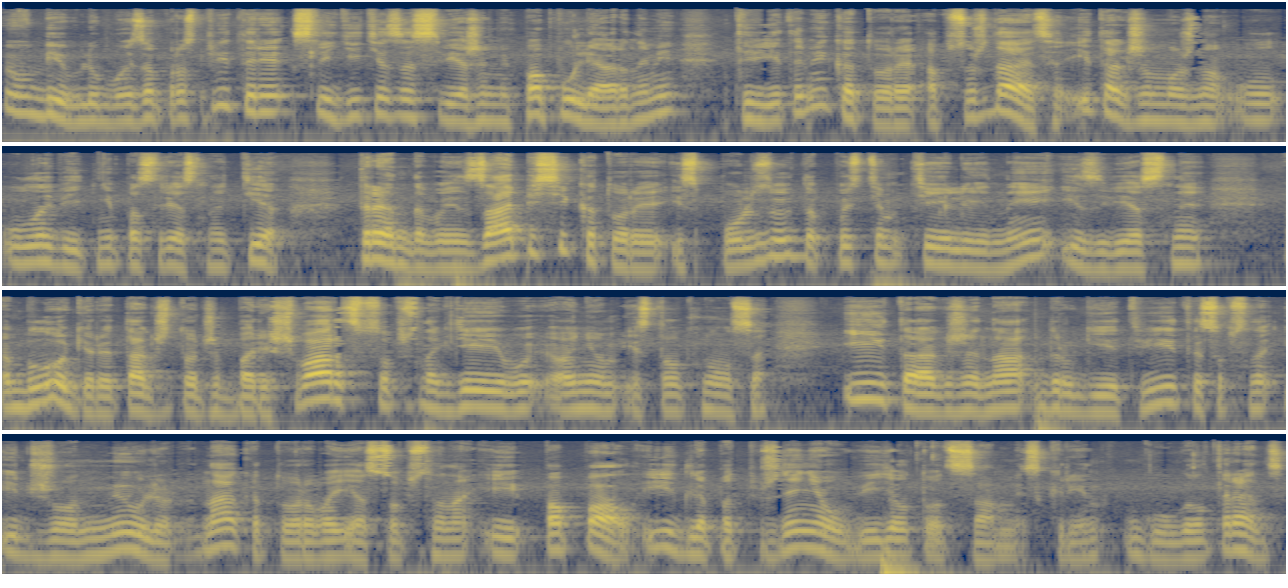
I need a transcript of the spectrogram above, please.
Вбив любой запрос в Твиттере, следите за свежими популярными твитами, которые обсуждаются. И также можно уловить непосредственно те трендовые записи, которые используют, допустим, те или иные известные блогеры. Также тот же Барри Шварц, собственно, где его, о нем и столкнулся. И также на другие твиты, собственно, и Джон Мюллер, на которого я, собственно, и попал. И для подтверждения увидел тот самый скрин Google Trends.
